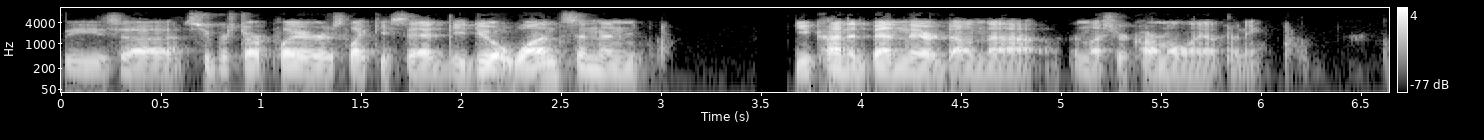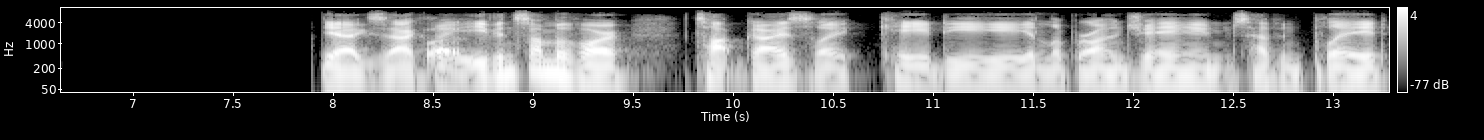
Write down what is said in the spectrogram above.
these uh, superstar players, like you said, you do it once and then you kind of been there, done that, unless you're Carmelo Anthony. Yeah, exactly. But, Even some of our top guys like KD and LeBron James haven't played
